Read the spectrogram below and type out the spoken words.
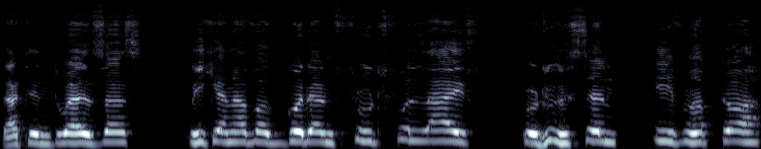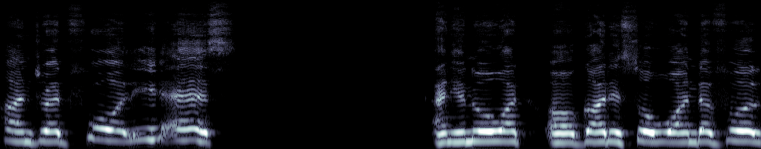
that indwells us, we can have a good and fruitful life, producing even up to a hundredfold. Yes. And you know what? Our God is so wonderful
